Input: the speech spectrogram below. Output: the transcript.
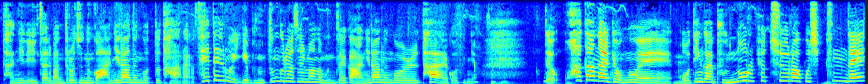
단일 일자리 만들어주는 거 아니라는 것도 다 알아요. 세대로 이게 뭉뚱그려질 만한 문제가 아니라는 걸 다 알거든요. 근데 화가 날 경우에 음. 어딘가에 분노를 표출하고 싶은데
